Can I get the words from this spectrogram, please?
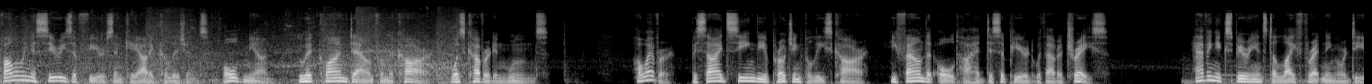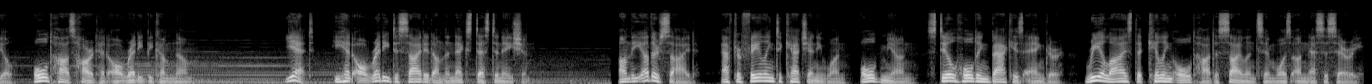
Following a series of fierce and chaotic collisions, Old Myun, who had climbed down from the car, was covered in wounds. However, besides seeing the approaching police car, he found that Old Ha had disappeared without a trace. Having experienced a life-threatening ordeal, Old Ha's heart had already become numb. Yet, he had already decided on the next destination. On the other side, after failing to catch anyone, Old Myun, still holding back his anger, realized that killing Old Ha to silence him was unnecessary.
